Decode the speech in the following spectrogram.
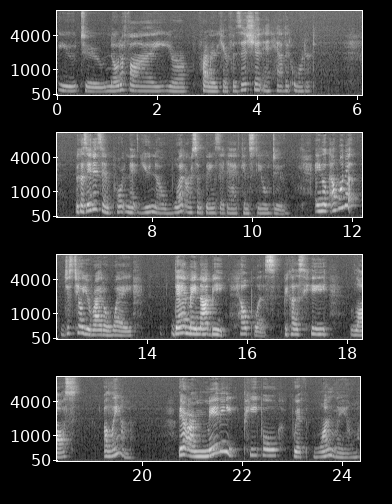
you to notify your primary care physician and have it ordered. Because it is important that you know what are some things that dad can still do. And look, I want to just tell you right away dad may not be helpless because he lost a limb. There are many people with one limb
